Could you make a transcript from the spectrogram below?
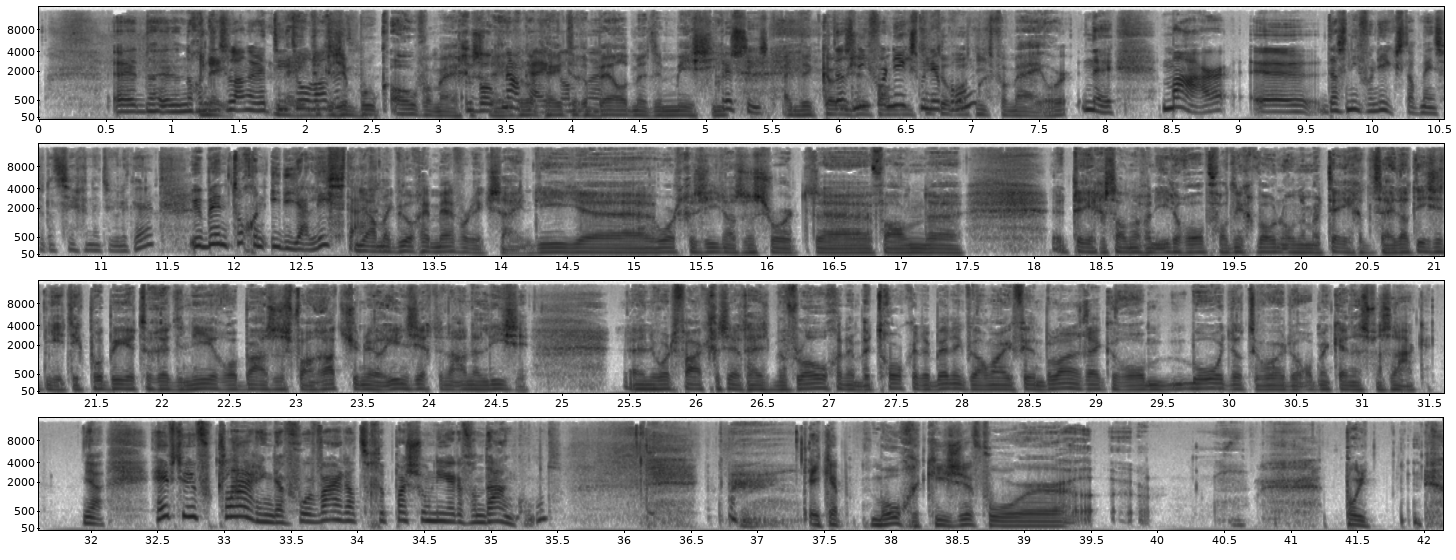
Uh, nog een nee, iets langere titel nee, was er is een boek over mij geschreven. Nou, dat kijk, heet dan, Rebel met een missie. Precies. En de keuze dat is niet voor niks, meneer was niet van mij, hoor. Nee, maar uh, dat is niet voor niks dat mensen dat zeggen natuurlijk. Hè? U bent toch een idealist eigenlijk. Ja, maar ik wil geen maverick zijn. Die uh, wordt gezien als een soort van tegenstander van iedere opvatting. Gewoon om er maar tegen te zijn. Dat is het niet. Ik probeer te redeneren op basis van rationeel inzicht en analyse. En er wordt vaak gezegd, hij is bevlogen en betrokken. Daar ben ik wel, maar ik vind het belangrijker om beoordeeld te worden op mijn kennis van zaken. Ja. Heeft u een verklaring daarvoor waar dat gepassioneerde vandaan komt? Ik heb mogen kiezen voor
